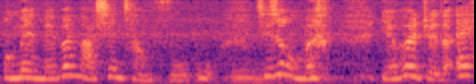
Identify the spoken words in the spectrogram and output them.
我们也没办法现场服务。嗯其实我们也会觉得，哎，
